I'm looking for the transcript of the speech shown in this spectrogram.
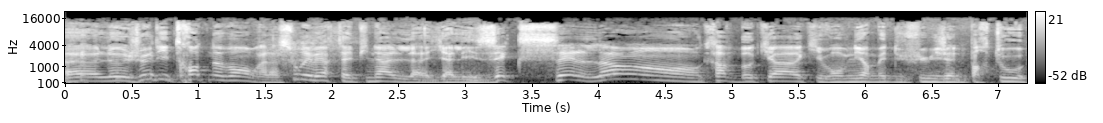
Euh, le jeudi 30 novembre, à la Souris Verte à Épinal, il y a les excellents Kraft Boca qui vont venir mettre du fumigène partout.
